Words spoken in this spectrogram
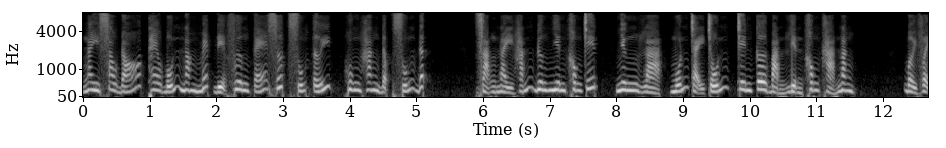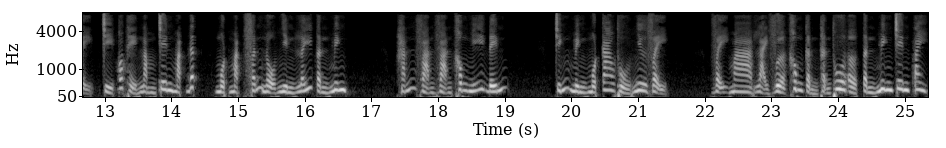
Ngay sau đó theo 4-5 mét địa phương té rớt xuống tới, hung hăng đập xuống đất. Dạng này hắn đương nhiên không chết, nhưng là muốn chạy trốn trên cơ bản liền không khả năng. Bởi vậy chỉ có thể nằm trên mặt đất, một mặt phẫn nộ nhìn lấy tần minh. Hắn vạn vạn không nghĩ đến. Chính mình một cao thủ như vậy. Vậy mà lại vừa không cẩn thận thua ở tần minh trên tay.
